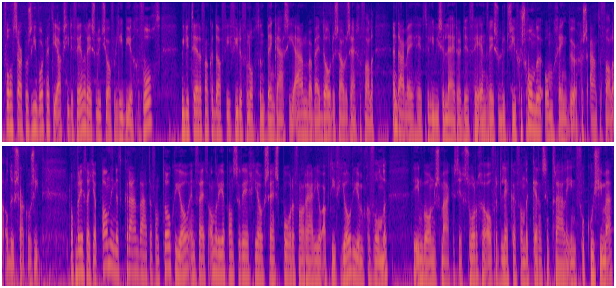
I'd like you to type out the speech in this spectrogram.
Volgens Sarkozy wordt met die actie de VN-resolutie over Libië gevolgd. Militairen van Gaddafi vielen vanochtend Benghazi aan... waarbij doden zouden zijn gevallen. En daarmee heeft de Libische leider de VN-resolutie geschonden... om geen burgers aan te vallen, al dus Sarkozy. Nog bericht uit Japan. In het kraanwater van Tokio en vijf andere Japanse regio's... zijn sporen van radioactief jodium gevonden. De inwoners maken zich zorgen over het lekken van de kerncentrale in Fukushima. De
